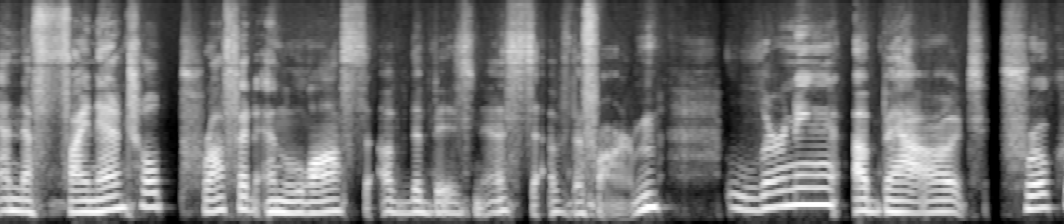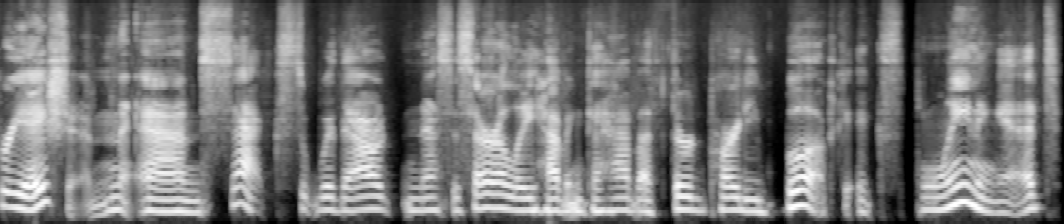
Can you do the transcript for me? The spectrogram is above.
and the financial profit and loss of the business of the farm, learning about procreation and sex without necessarily having to have a third party book explaining it,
